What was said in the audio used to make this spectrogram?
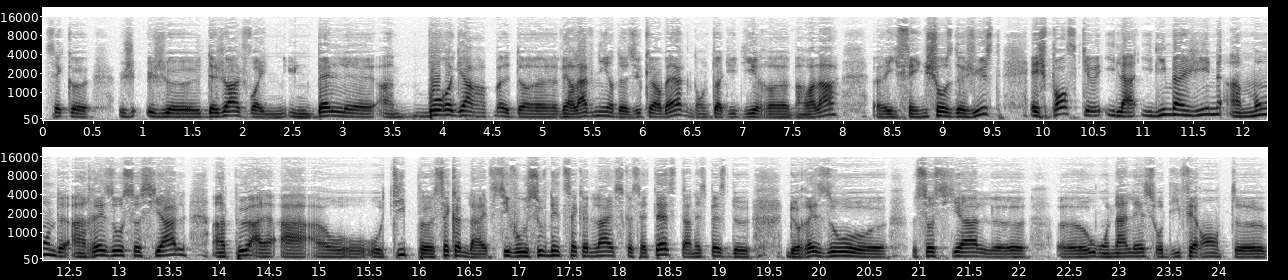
c'est que je, je, déjà je vois une, une belle, un beau regard vers l'avenir de Zuckerberg. Donc, tu dois lui dire ben voilà, il fait une chose de juste. Et je pense qu'il a, il imagine un monde, un réseau social un peu à, à, au, au, type Second Life. Si vous vous souvenez de Second Life, ce que c'était, c'était un espèce de de réseau euh, euh, où on allait sur différentes euh,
